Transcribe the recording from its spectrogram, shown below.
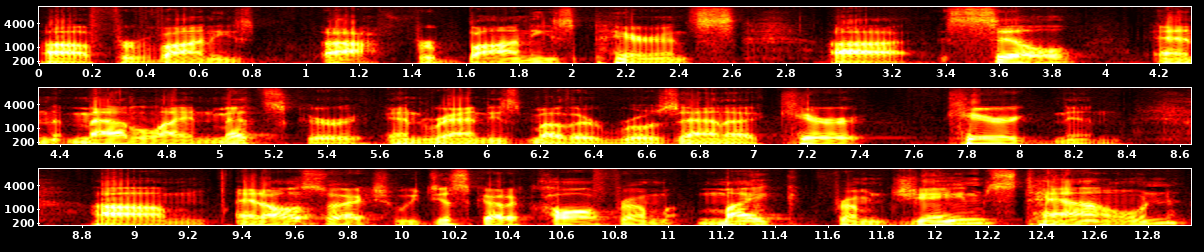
uh, for Bonnie's ah, for Bonnie's parents, uh, Sil and Madeline Metzger, and Randy's mother, Rosanna Car- Carignan. Um, and also, actually, we just got a call from Mike from Jamestown.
